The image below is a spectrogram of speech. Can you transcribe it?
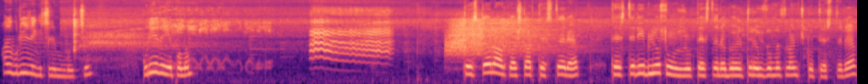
Hadi buraya da geçelim bu için. Buraya da yapalım. Testere arkadaşlar testere. Testereyi biliyorsunuzdur testere böyle televizyonda falan çıkıyor testere.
